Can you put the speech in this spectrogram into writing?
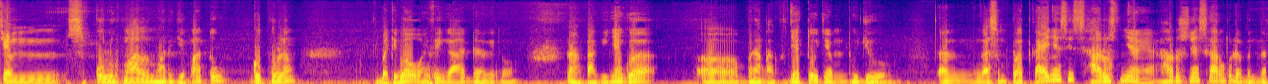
jam 10 malam hari Jumat tuh gue pulang tiba-tiba wifi nggak ada gitu. Nah paginya gue eh, berangkat kerja tuh jam 7 dan nggak sempet. Kayaknya sih harusnya ya harusnya sekarang tuh udah bener.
